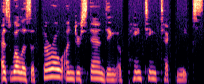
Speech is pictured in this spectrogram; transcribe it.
as well as a thorough understanding of painting techniques.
